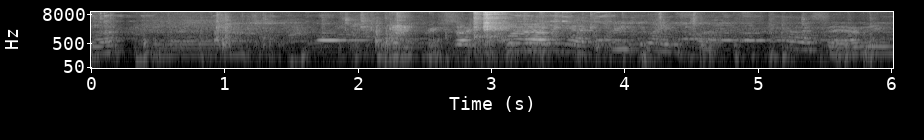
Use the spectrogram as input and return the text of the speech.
That, and Three seconds We got three plays left. I say, I mean,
